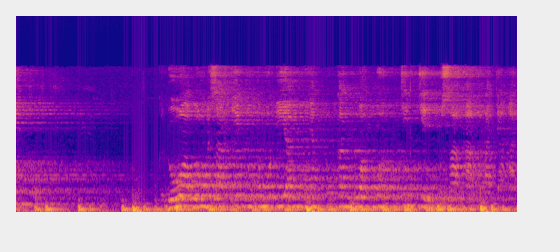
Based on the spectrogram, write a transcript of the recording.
itu, kedua pembesar itu kemudian menyatukan buah-buah cincin pusaka kerajaan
